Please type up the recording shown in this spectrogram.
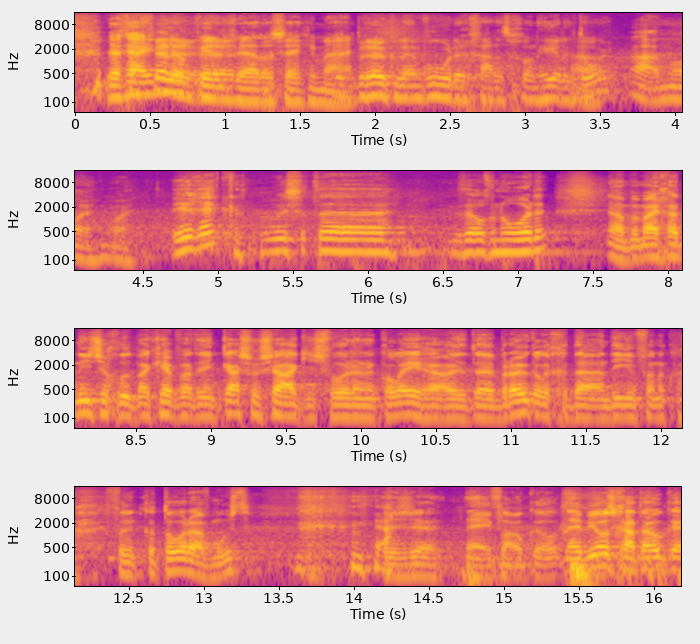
Daar ga je niet Verder, op in eh, verder, zeg je maar. Met Breukelen en Woerden gaat het gewoon heerlijk door. Ah, mooi, mooi. Erik, hoe is het uh, in het Hoge Noorden? Nou, bij mij gaat het niet zo goed, maar ik heb wat incassozaakjes voor een collega uit uh, Breukelen gedaan die van, de, van het kantoor af moest. Dus uh, nee, flauwekul. Nee, bij ons gaat ook, uh,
